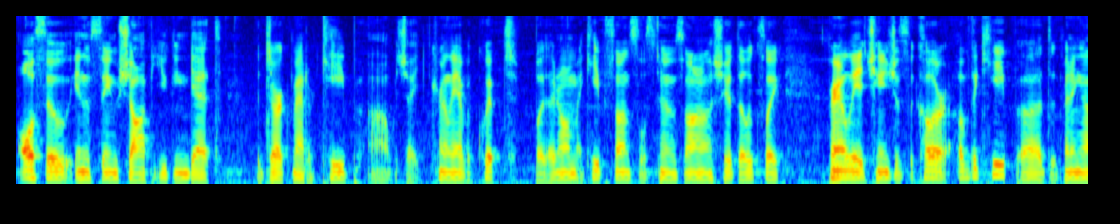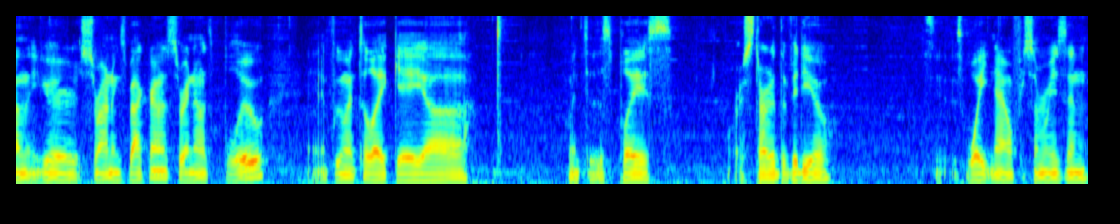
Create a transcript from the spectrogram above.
Also in the same shop you can get the dark matter cape uh, which I currently have equipped but I don't have my cape on so let's turn this on I'll show you what that looks like. Apparently it changes the color of the cape uh, depending on your surroundings background so right now it's blue and if we went to like a uh, went to this place where I started the video it's white now for some reason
